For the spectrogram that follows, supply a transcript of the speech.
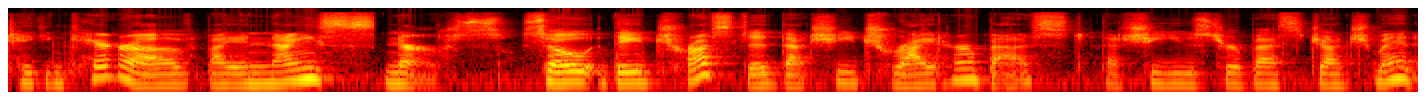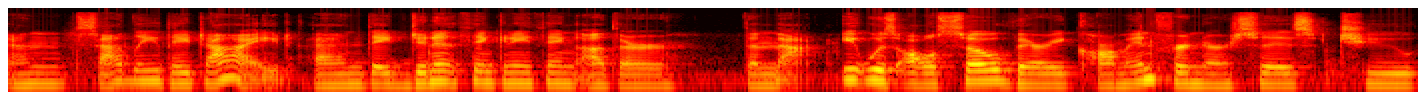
taken care of by a nice nurse. So they trusted that she tried her best, that she used her best judgment, and sadly they died. And they didn't think anything other than that. It was also very common for nurses to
